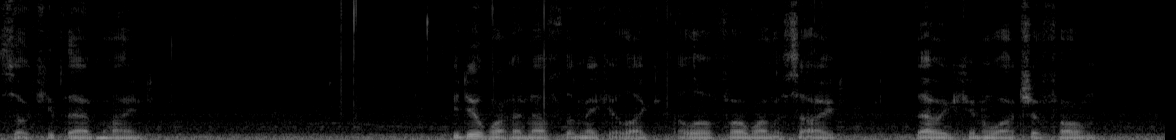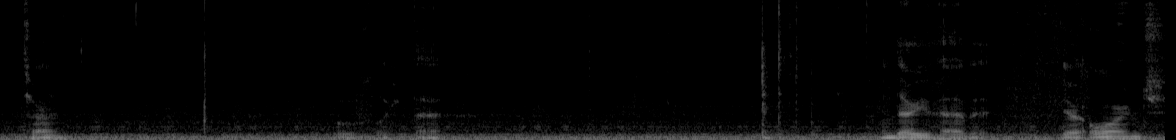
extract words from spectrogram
so keep that in mind you do want enough to make it like a little foam on the side that way you can watch a foam turn oof look at that and there you have it your orange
